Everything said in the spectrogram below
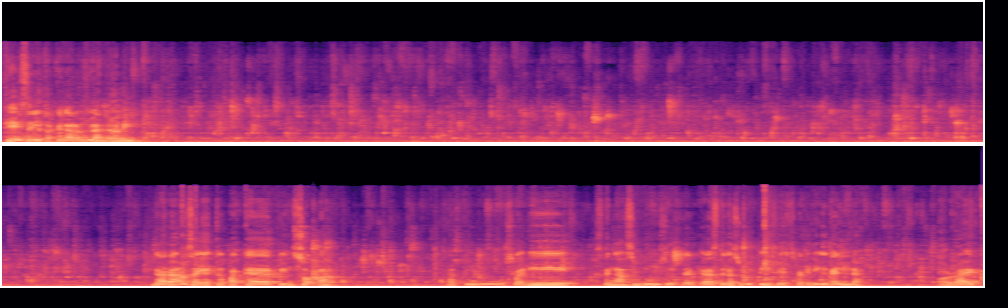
Okay? Saya letakkan garam dulu lah dalam ni. Garam saya akan pakai pinsok lah satu, sebab ni setengah sudu so, setengah, setengah sudu teh saya pakai tiga kali lah Alright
